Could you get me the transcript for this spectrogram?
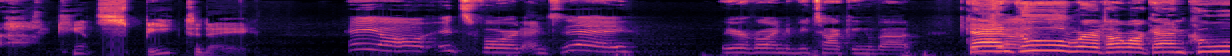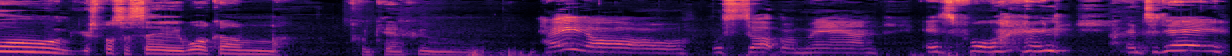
I can't speak today. Hey y'all, it's Ford, and today we are going to be talking about Cancun! We're going to talk about Cancun! You're supposed to say, Welcome from Cancun. Hey y'all, what's up, my man? It's Ford, and today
